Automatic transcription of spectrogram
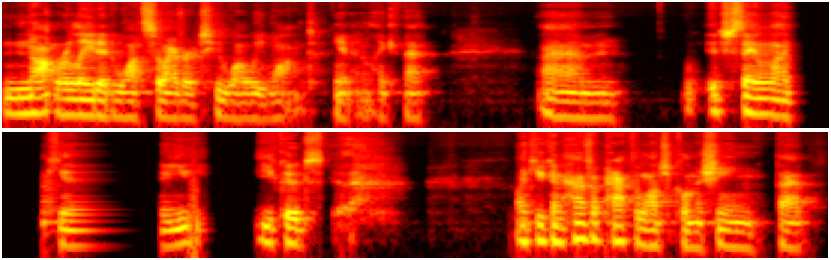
not related whatsoever to what we want. You know, like that. Um, it's saying like you, know, you you could like you can have a pathological machine that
